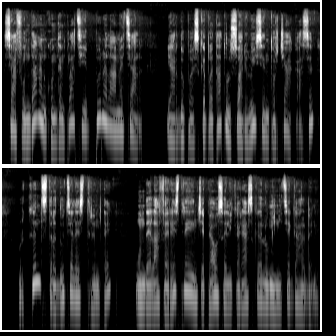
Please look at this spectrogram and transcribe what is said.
Se afunda în contemplație până la amețeală, iar după scăpătatul soarelui se întorcea acasă, urcând străduțele strâmte, unde la ferestre începeau să licărească luminițe galbene.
